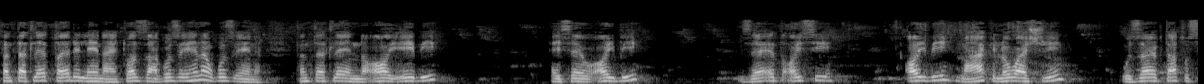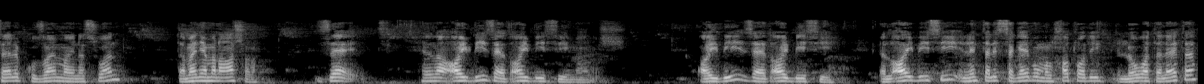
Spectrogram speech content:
فأنت هتلاقي التيار اللي هنا هيتوزع جزء هنا وجزء هنا. فأنت هتلاقي إن I AB هيساوي I B زائد I C I B معاك اللي هو عشرين والزاوية بتاعته سالب cosine minus one تمانية من عشرة. زائد هنا I B زائد I BC معلش. I B زائد I BC. ال I BC اللي انت لسه جايبه من الخطوة دي اللي هو تلاتة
